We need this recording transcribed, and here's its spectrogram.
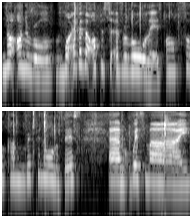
not on a roll whatever the opposite of a roll is oh fuck i'm ripping all of this um with my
